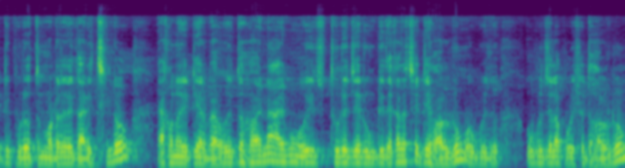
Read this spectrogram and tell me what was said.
এটি পুরাতন মডেলের গাড়ি ছিল। এখন আর এটি আর ব্যবহৃত হয় না। এবং ওই দূরে যে রুমটি দেখা যাচ্ছে, এটি হল রুম উপজেলা পরিষদ হল রুম।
